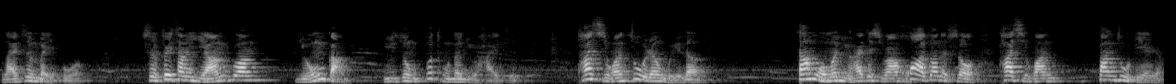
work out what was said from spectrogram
来自美国，是非常阳光、勇敢、与众不同的女孩子。她喜欢助人为乐。当我们女孩子喜欢化妆的时候，她喜欢帮助别人。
